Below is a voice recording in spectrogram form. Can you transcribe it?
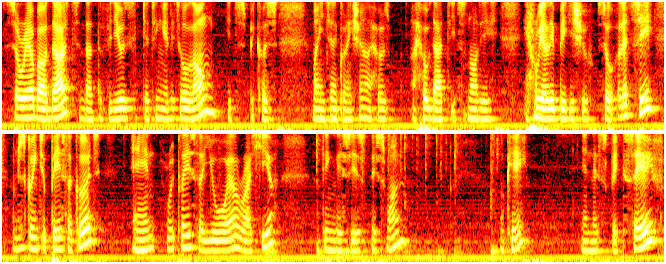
Sorry about that that the video is getting a little long. It's because my internet connection I hope I hope that it's not a, a really big issue. So let's see. I'm just going to paste the code and replace the URL right here. I think this is this one. Okay. And let's click save.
